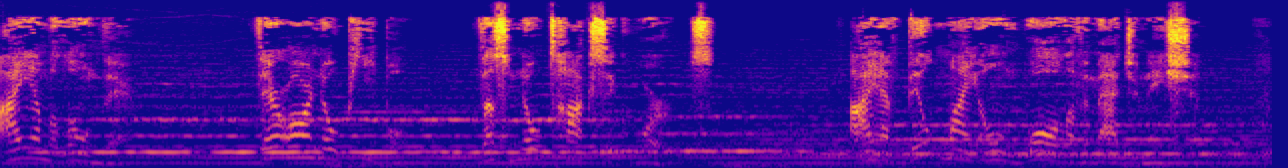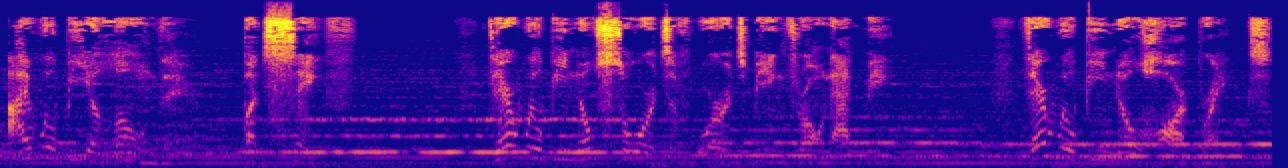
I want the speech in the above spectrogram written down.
I am alone there. There are no people, thus no toxic words. I have built my own wall of imagination. I will be alone there, but safe. There will be no swords of words being thrown at me. There will be no heartbreaks.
